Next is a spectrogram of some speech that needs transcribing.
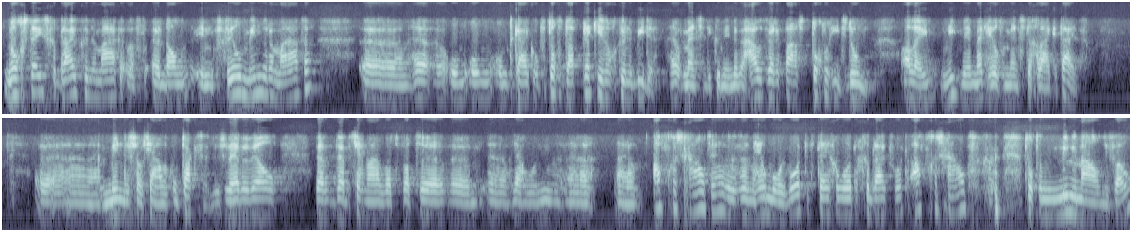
nog steeds gebruik kunnen maken, en dan in veel mindere mate, eh, om, om, om te kijken of we toch dat plekje nog kunnen bieden. Hè, of mensen die kunnen in de houtwerkplaats toch nog iets doen. Alleen niet meer met heel veel mensen tegelijkertijd. Eh, minder sociale contacten. Dus we hebben wel, we we hebben zeg maar wat, wat eh, eh, eh, ja, hoe, eh, afgeschaald. Hè? Een heel mooi woord dat tegenwoordig gebruikt wordt. Afgeschaald tot een minimaal niveau.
